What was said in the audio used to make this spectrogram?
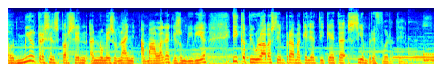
el 1.300% en només un any a Màlaga, que és on vivia, i que piulava sempre amb aquella etiqueta Siempre fuerte.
